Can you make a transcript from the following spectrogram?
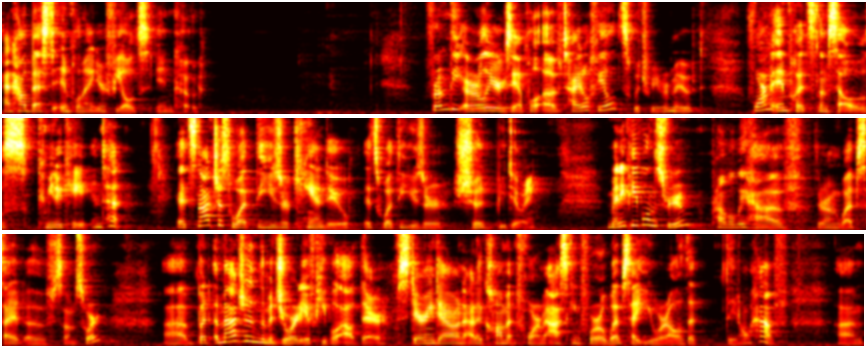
and how best to implement your fields in code. From the earlier example of title fields, which we removed, form inputs themselves communicate intent. It's not just what the user can do, it's what the user should be doing. Many people in this room probably have their own website of some sort. Uh, but imagine the majority of people out there staring down at a comment form asking for a website URL that they don't have. Um,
